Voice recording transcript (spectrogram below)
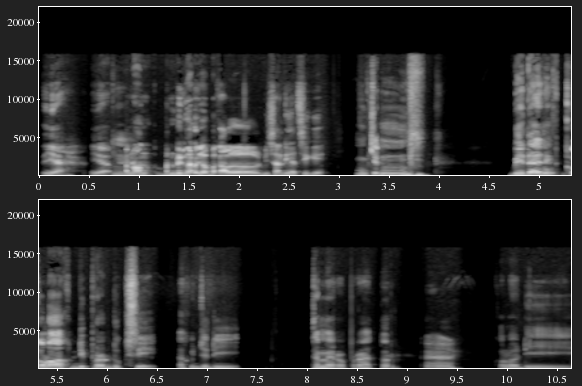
iya, iya. Iya. Penon- pendengar gak bakal bisa lihat sih, Ki. Mungkin bedanya kalau aku diproduksi aku jadi kamera operator Heeh. kalau di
